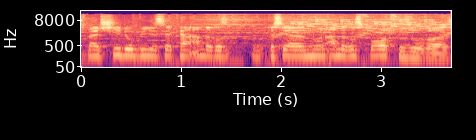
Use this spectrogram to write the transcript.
Ich meine, Shinobi ist ja kein anderes, ist ja nur ein anderes Wort für sowas.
